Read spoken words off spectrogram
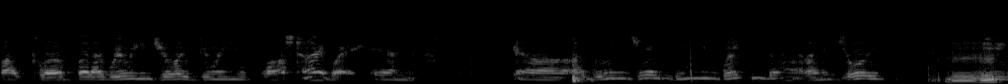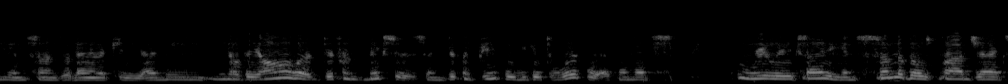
Fight Club, but I really enjoyed doing Lost Highway, and uh, I really enjoyed being in Breaking Bad. I enjoyed Mm-hmm. being in Sons of Anarchy. I mean, you know, they all are different mixes and different people you get to work with, and that's really exciting. And some of those projects,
